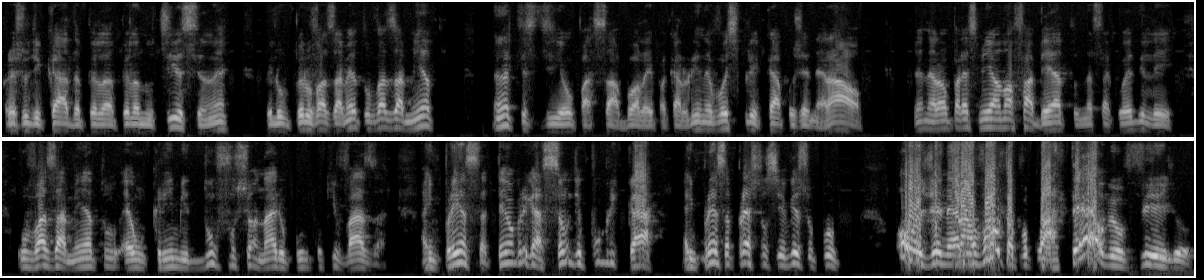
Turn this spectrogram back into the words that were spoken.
prejudicada pela, pela notícia, né? pelo, pelo vazamento. O vazamento, antes de eu passar a bola aí para Carolina, eu vou explicar para o general. General parece meio analfabeto nessa coisa de lei. O vazamento é um crime do funcionário público que vaza. A imprensa tem a obrigação de publicar. A imprensa presta um serviço público. Ô, general, volta pro quartel, meu filho.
